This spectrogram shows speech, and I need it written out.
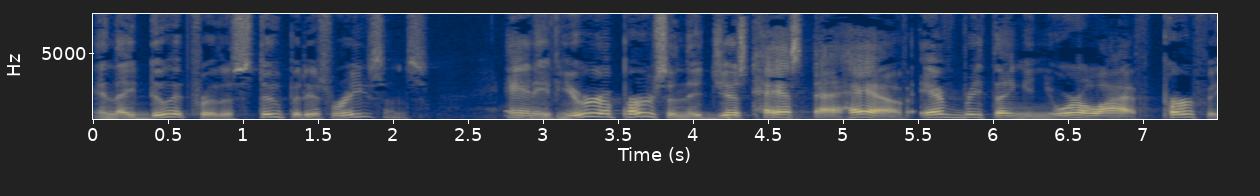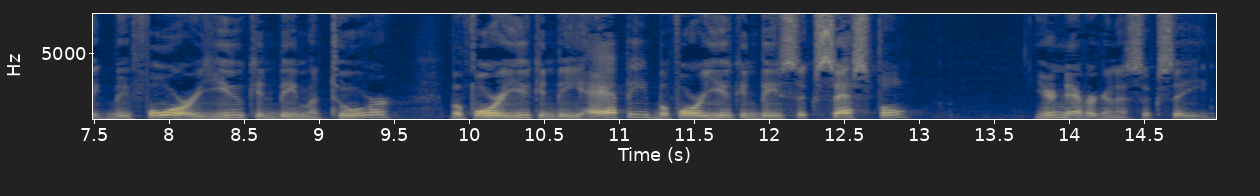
And they do it for the stupidest reasons. And if you're a person that just has to have everything in your life perfect before you can be mature, before you can be happy, before you can be successful, you're never going to succeed.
